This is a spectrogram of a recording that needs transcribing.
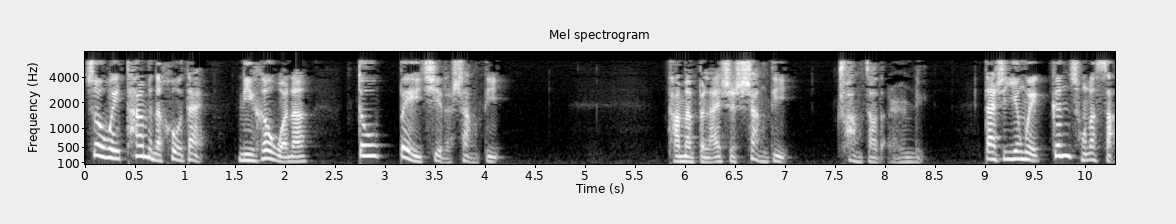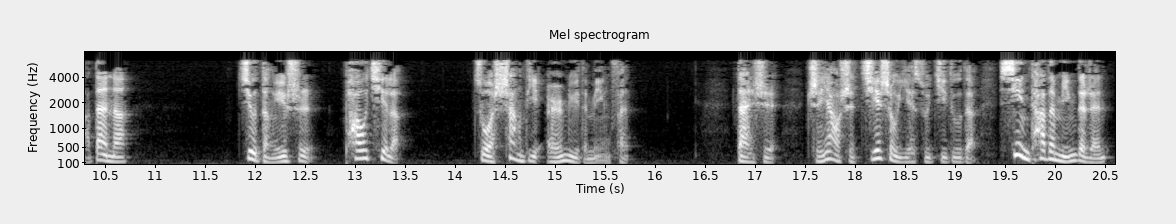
作为他们的后代，你和我呢，都背弃了上帝。他们本来是上帝创造的儿女，但是因为跟从了撒旦呢。就等于是抛弃了做上帝儿女的名分，但是只要是接受耶稣基督的、信他的名的人，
